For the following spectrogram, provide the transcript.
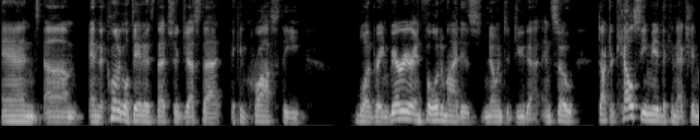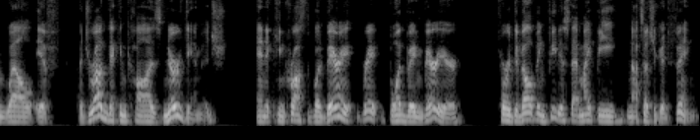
and um, and the clinical data that suggests that it can cross the blood-brain barrier, and thalidomide is known to do that. And so Dr. Kelsey made the connection. Well, if a drug that can cause nerve damage and it can cross the blood barrier, blood-brain barrier for a developing fetus, that might be not such a good thing.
